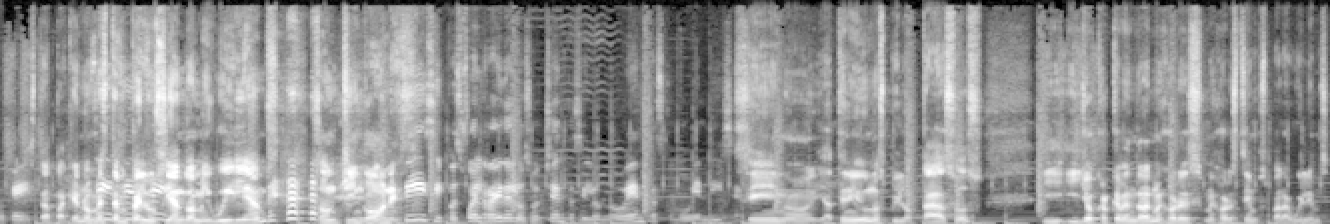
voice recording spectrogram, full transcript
ok. Está, para que no me Sí, estén sí, sí. peluceando a mi Williams, son chingones. Sí, sí, pues fue el rey de los 80s y los 90s, como bien dicen. Sí, no, y ha tenido unos pilotazos. Y, y yo creo que vendrán mejores, mejores tiempos para Williams.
